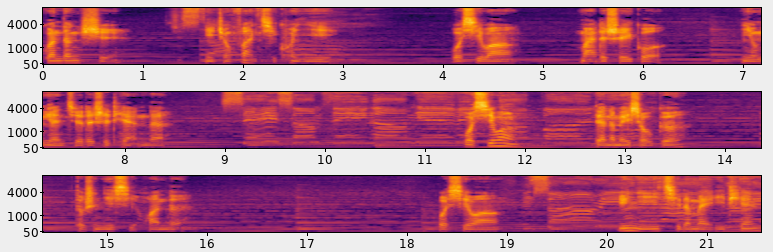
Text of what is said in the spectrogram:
关灯时你正泛起困意。我希望买的水果你永远觉得是甜的。我希望点的每首歌都是你喜欢的。我希望与你一起的每一天，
